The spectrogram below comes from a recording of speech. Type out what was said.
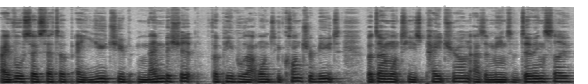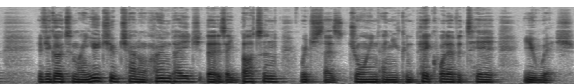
I've also set up a YouTube membership for people that want to contribute but don't want to use Patreon as a means of doing so. If you go to my YouTube channel homepage, there is a button which says join and you can pick whatever tier you wish.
